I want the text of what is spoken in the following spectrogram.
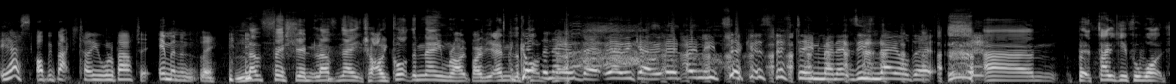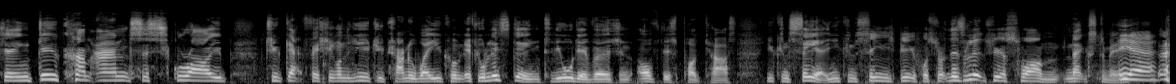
yes, I'll be back to tell you all about it imminently. love fishing, love nature. I got the name right by the end of the podcast. Got the name of it. There we go. It only took us 15 minutes. He's nailed it. Um, but thank you for watching. Do come and subscribe to Get Fishing on the YouTube channel where you can, if you're listening to the audio version of this podcast, you can see it and you can see these beautiful. There's literally a swan next to me. Yeah.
